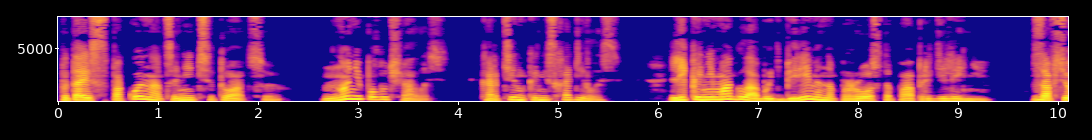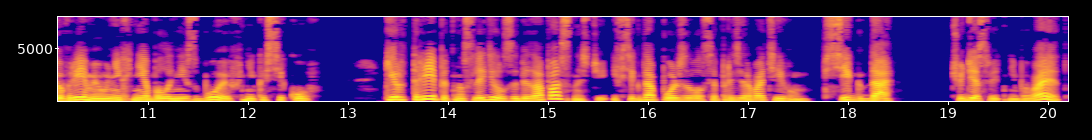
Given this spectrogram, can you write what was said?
пытаясь спокойно оценить ситуацию. Но не получалось. Картинка не сходилась. Лика не могла быть беременна просто по определению. За все время у них не было ни сбоев, ни косяков. Кир трепетно следил за безопасностью и всегда пользовался презервативом. Всегда! Чудес ведь не бывает.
